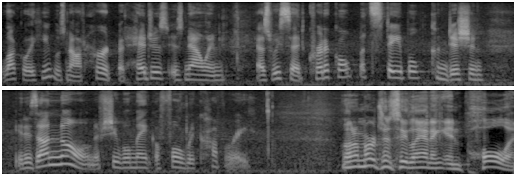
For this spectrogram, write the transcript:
Luckily, he was not hurt, but Hedges is now in, as we said, critical but stable condition. It is unknown if she will make a full recovery. An emergency landing in Poland.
